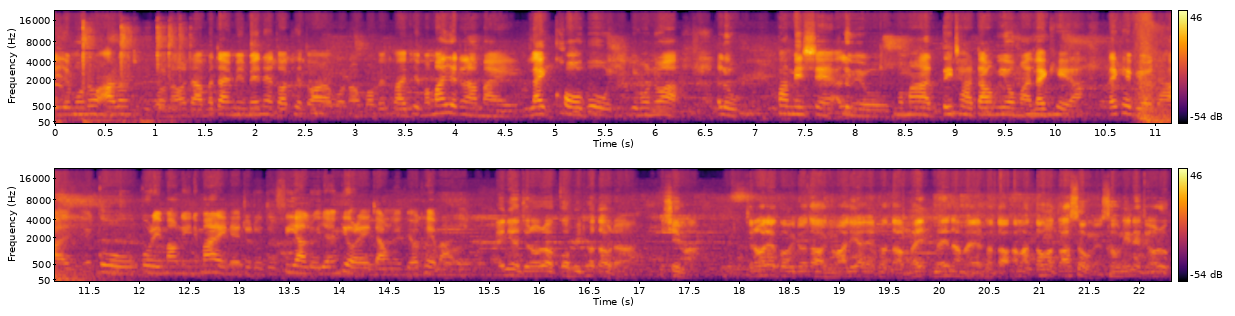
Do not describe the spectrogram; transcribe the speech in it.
twe ဒါကလည်းရမုံတို့အားလုံးတူတူပေါ့နော်ဒါမတိုင်မင်မဲနဲ့သွားဖြစ်သွားတာပေါ့နော်ဘာဖြစ်ဘာဖြစ်မမရတနာမိုင် like ခေါ်ဖို့ရမုံတို့ကအဲ့လို permission အဲ့လိုမျိုးမမကတိတ်ချတောင်းပြီးတော့မှ like ခဲ့တာ like ခဲ့ပြီးတော့ဒါကိုကိုရီမောင်နေညီမတွေနဲ့တူတူသူစီရလို့ရမ်းပျော်တဲ့အကြောင်းလည်းပြောခဲ့ပါတယ်အဲ့ဒီကကျွန်တော်တို့က coffee ထွက်တော့တာအရှိမကျွန်တော်လည်း coffee ထွက်တော့ညီမလေးကလည်းထွက်တော့မဲမဲနာမလည်းထွက်တော့အမှတော့သွားစုံတယ်စုံနေနဲ့ကျွန်တော်တို့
